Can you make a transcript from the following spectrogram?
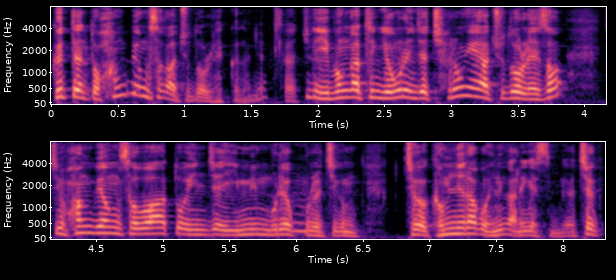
그때는 또 황병서가 주도를 했거든요. 그렇죠. 근데 이번 같은 경우는 이제 최룡해가 주도를 해서 지금 황병서와 또 이제 인민무력부를 지금 저 검열하고 있는 거 아니겠습니까? 즉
